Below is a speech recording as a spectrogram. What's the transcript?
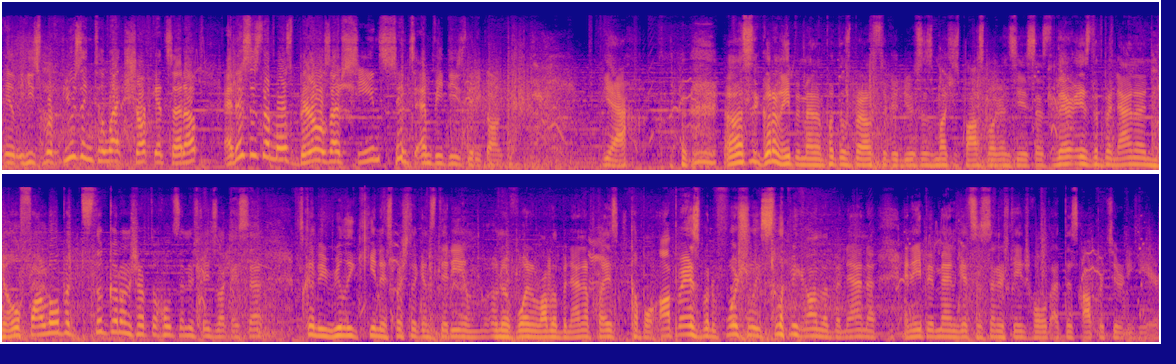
he's refusing to let Sharp get set up. And this is the most barrels I've seen since MVD's Diddy Kong. Yeah. Honestly, good on 8 man and put those barrels to good use as much as possible against ZSS. There is the banana no follow, but still good on Sharp to hold center stage, like I said. It's going to be really keen, especially against Diddy, and, and avoid a lot of the banana plays. A couple up but unfortunately slipping on the banana, and 8 man gets a center stage hold at this opportunity here.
